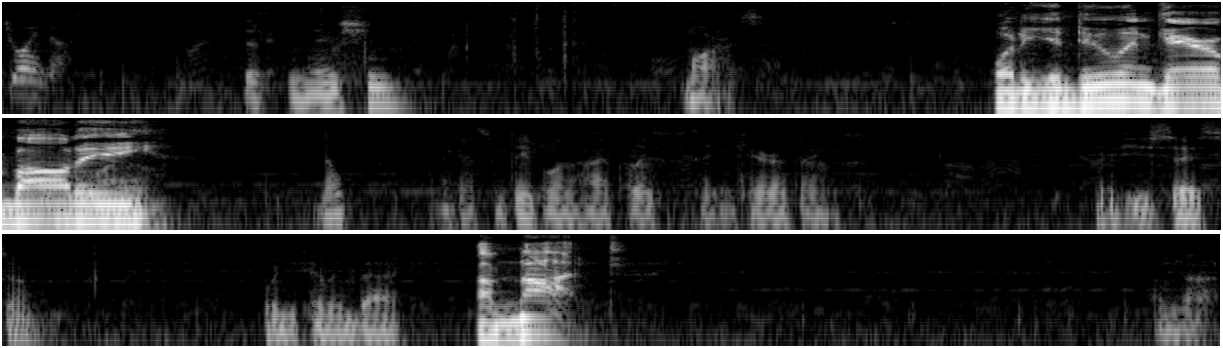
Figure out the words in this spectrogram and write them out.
Join us. Destination? Mars. What are you doing, Garibaldi? Nope. I got some people in high places taking care of things. If you say so. When you coming back? I'm not. I'm not.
